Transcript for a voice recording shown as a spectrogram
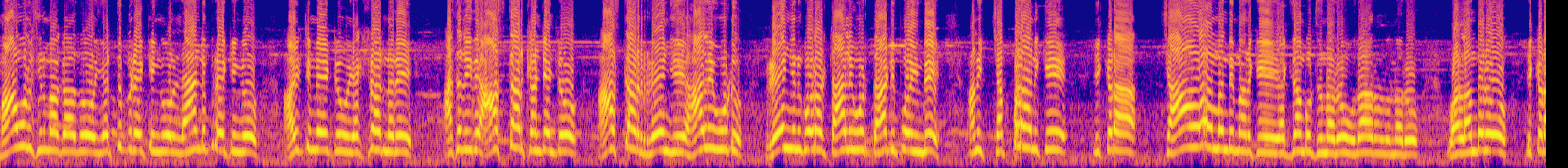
మామూలు సినిమా కాదు earth breaking land breaking ultimate extraordinary. అసలు ఇది Oscar content Oscar range Hollywood రేంజ్ని కూడా టాలీవుడ్ దాటిపోయింది అని చెప్పడానికి ఇక్కడ చాలామంది మనకి ఎగ్జాంపుల్స్ ఉన్నారు ఉదాహరణలు ఉన్నారు. వాళ్ళందరూ ఇక్కడ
